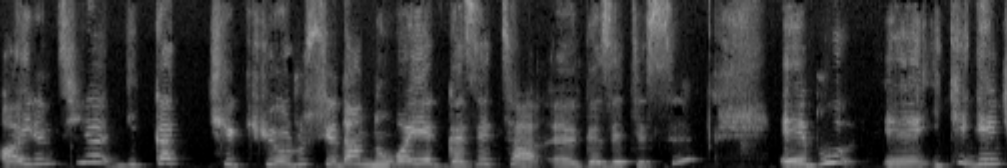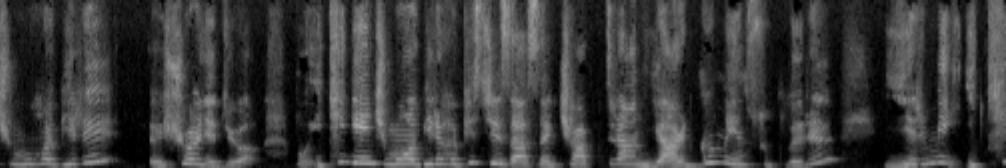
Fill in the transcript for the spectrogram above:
ayrıntıya dikkat çekiyor Rusya'dan Novaya Gazeta e, gazetesi. E, bu e, iki genç muhabiri e, şöyle diyor. Bu iki genç muhabiri hapis cezasına çarptıran yargı mensupları 22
